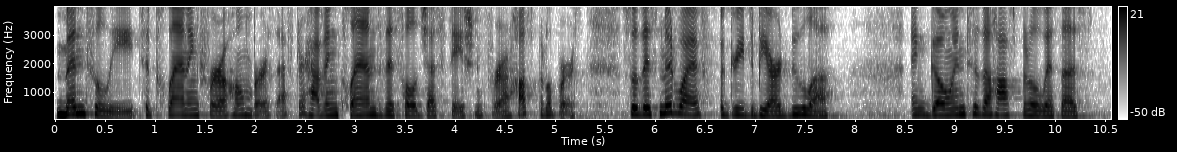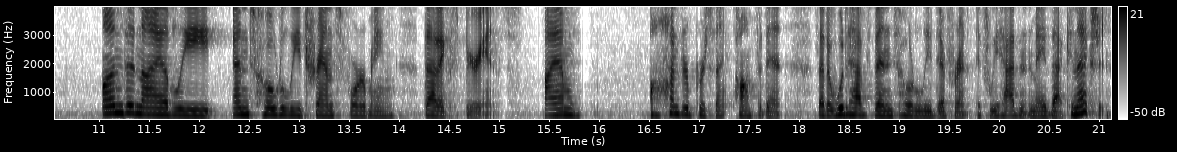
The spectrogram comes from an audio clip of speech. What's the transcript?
mentally to planning for a home birth after having planned this whole gestation for a hospital birth. So, this midwife agreed to be our doula and go into the hospital with us, undeniably and totally transforming that experience. I am 100% confident that it would have been totally different if we hadn't made that connection.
